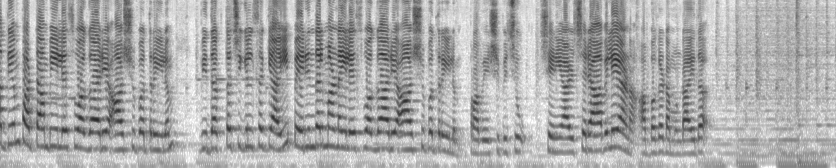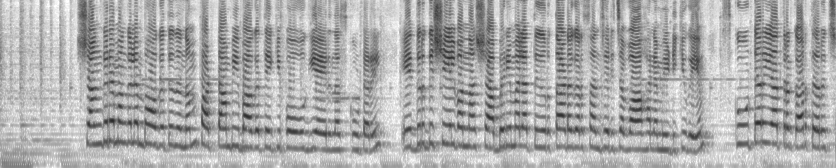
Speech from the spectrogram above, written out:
ആദ്യം പട്ടാമ്പിയിലെ സ്വകാര്യ ആശുപത്രിയിലും വിദഗ്ധ ചികിത്സയ്ക്കായി പെരിന്തൽമണ്ണയിലെ സ്വകാര്യ ആശുപത്രിയിലും പ്രവേശിപ്പിച്ചു. ശനിയാഴ്ച രാവിലെയാണ് അപകടമുണ്ടായത്. ശങ്കരമംഗലം ഭാഗത്തു നിന്നും പട്ടാമ്പി ഭാഗത്തേക്ക് പോവുകയായിരുന്ന സ്കൂട്ടറിൽ എതിർദിശയിൽ വന്ന ശബരിമല തീർത്ഥാടകർ സഞ്ചരിച്ച വാഹനം ഇടിക്കുകയും സ്കൂട്ടർ യാത്രക്കാർ തെറിച്ച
